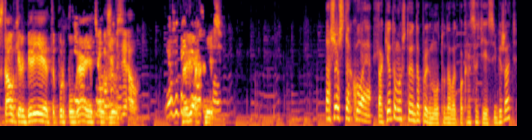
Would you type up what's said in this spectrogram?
Сталкер, бери это пурпугай, я тебя Я уже убил. взял. Я уже третий Наверх раз лезь. Да что ж такое? Так, я думаю, что я допрыгнул туда вот по красоте, если бежать.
